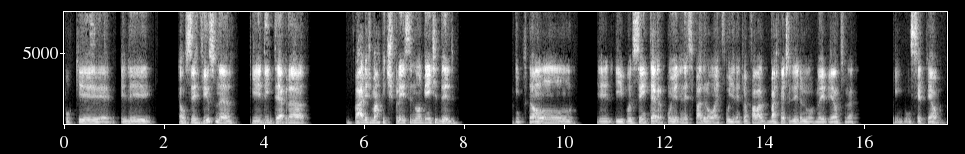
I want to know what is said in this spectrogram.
porque ele é um serviço, né, que ele integra vários marketplaces no ambiente dele. Então, ele, e você integra com ele nesse padrão iFood, né? A gente vai falar bastante dele no, no evento, né? Em, em setembro.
